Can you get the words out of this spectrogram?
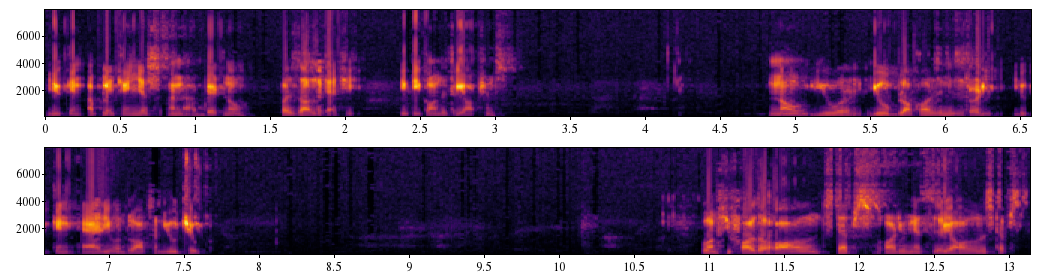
You can apply changes and update now. Press all the catchy. You click on the three options. Now your uBlock Origin is ready. You can add your blocks on YouTube. Once you follow all steps, what you necessary, all the steps,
